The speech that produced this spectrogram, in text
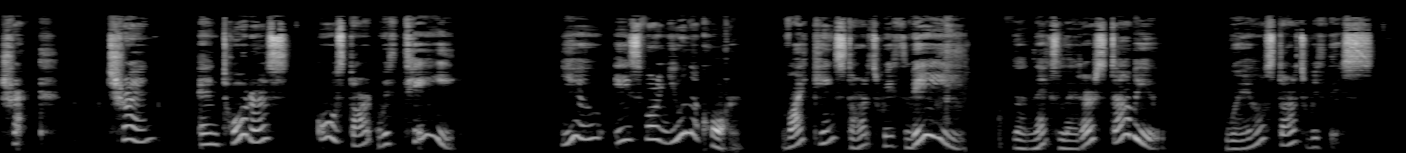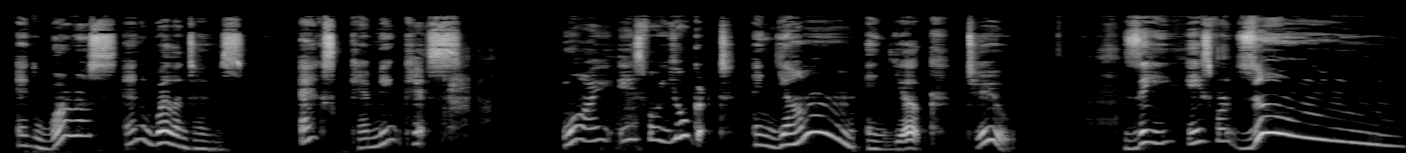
Track, trend, and tortoise all start with T. U is for unicorn. Viking starts with V. The next letter's W. Whale starts with this. And Walrus and Wellingtons. X can mean kiss. Y is for yogurt and and yuck too. Z is for zoom.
